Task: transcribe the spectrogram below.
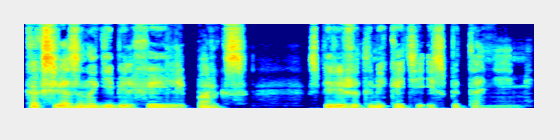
Как связана гибель Хейли Паркс с пережитыми Кэти испытаниями?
